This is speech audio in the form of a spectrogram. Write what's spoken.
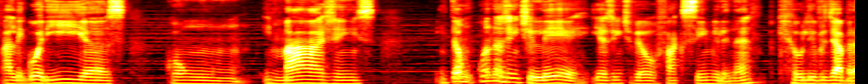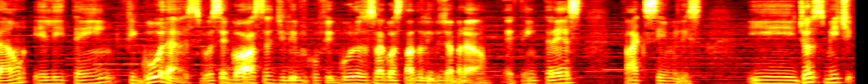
alegorias, com imagens. Então, quando a gente lê e a gente vê o facsímile, né? Porque o livro de Abraão, ele tem figuras. Se você gosta de livro com figuras, você vai gostar do livro de Abraão. Ele tem três facsímiles. E John Smith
